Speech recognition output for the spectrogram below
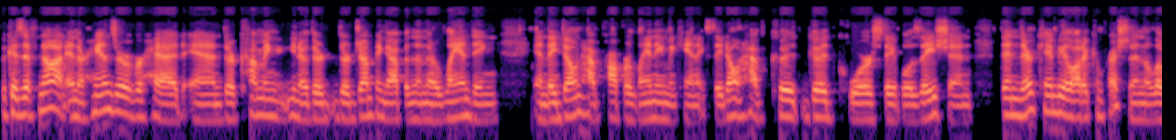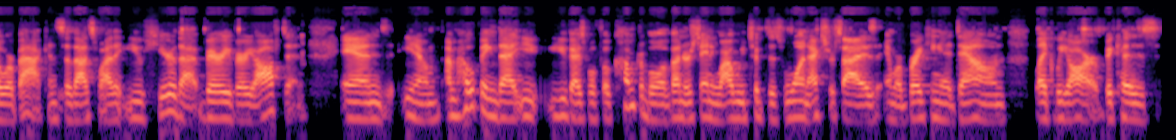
Because if not, and their hands are overhead and they're coming, you know, they're they're jumping up and then they're landing and they don't have proper landing mechanics, they don't have good good core stabilization, then there can be a lot of compression in the lower back. And so that's why that you hear that very, very often. And you know, I'm hoping that you you guys will feel comfortable of understanding why we took this one exercise and we're breaking it down like we are because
